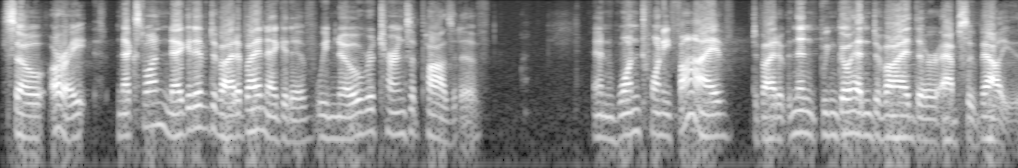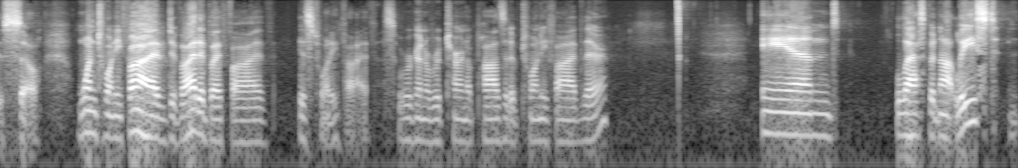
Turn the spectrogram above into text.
So, all right, next one, negative divided by a negative. We know returns a positive. And 125 divided, and then we can go ahead and divide their absolute values. So 125 divided by 5 is 25. So we're going to return a positive 25 there. And last but not least,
